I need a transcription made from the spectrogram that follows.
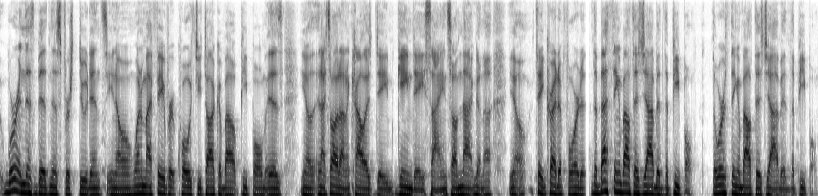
we're in this business for students. You know, one of my favorite quotes you talk about people is, you know, and I saw it on a college day game day sign, so I'm not gonna, you know, take credit for it. The best thing about this job is the people. The worst thing about this job is the people.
